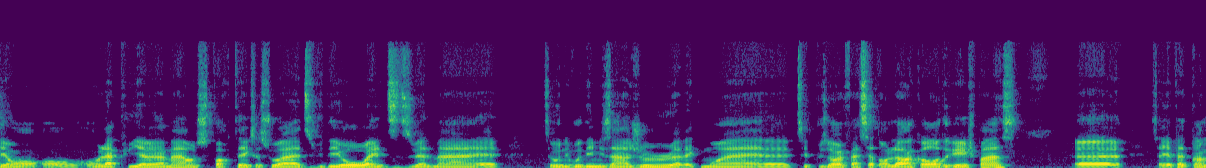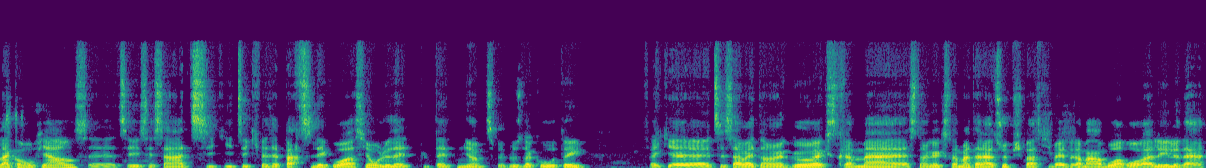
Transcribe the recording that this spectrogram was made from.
on, on, on l'appuyait vraiment, on le supportait, que ce soit du vidéo, individuellement, euh, au niveau des mises en jeu avec moi, euh, plusieurs facettes. On l'a encadré, je pense. Ça lui a fait prendre la confiance. Sais, c'est senti qu'il faisait partie de l'équation au lieu d'être peut-être mis un petit peu plus de côté. Fait que, euh, tu sais, ça va être un gars extrêmement, c'est un gars extrêmement talentueux, puis je pense qu'il va être vraiment beau à voir aller là, dans,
